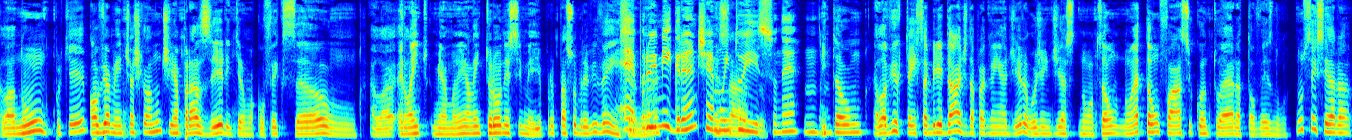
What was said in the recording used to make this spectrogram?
Ela não, porque obviamente acho que ela não tinha prazer em ter uma confecção. Ela, ela minha mãe, ela entrou nesse meio pra, pra sobrevivência. É, pro né? imigrante é muito Exato. isso, né? Uhum. Então, ela viu que tem estabilidade, dá pra ganhar dinheiro. Hoje em dia não, tão, não é tão fácil quanto era, talvez. No, não sei se era.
